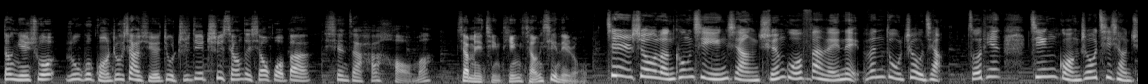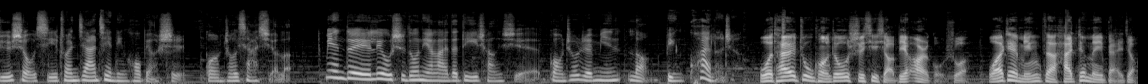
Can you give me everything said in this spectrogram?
当年说如果广州下雪就直接吃翔的小伙伴，现在还好吗？下面请听详细内容。近日受冷空气影响，全国范围内温度骤降。昨天，经广州气象局首席专家鉴定后表示，广州下雪了。面对六十多年来的第一场雪，广州人民冷并快乐着。我台驻广州实习小编二狗说：“我这名字还真没白叫，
